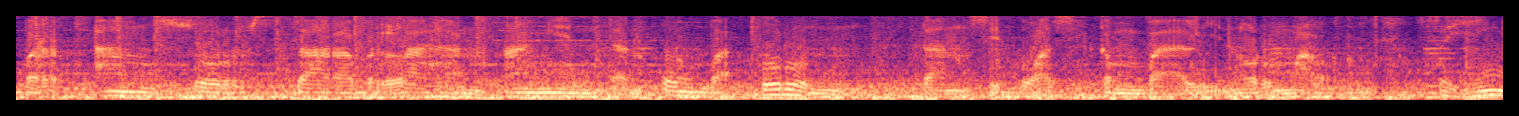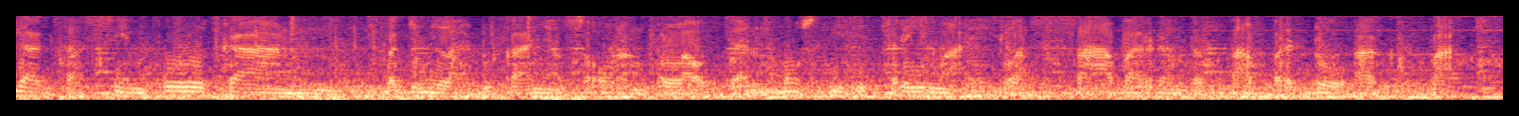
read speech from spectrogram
berangsur secara berlahan angin dan ombak turun dan situasi kembali normal. Sehingga kita simpulkan beginilah dukanya seorang pelaut dan mesti diterima ikhlas sabar dan tetap berdoa kepada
